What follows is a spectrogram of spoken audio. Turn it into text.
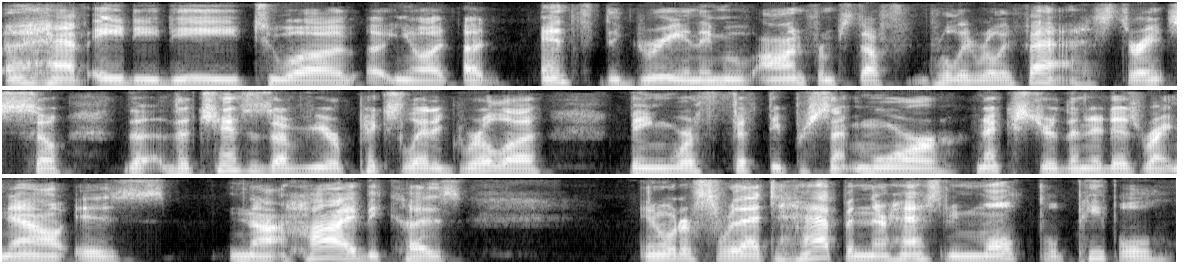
uh, have ADD to a, a you know a, a, nth degree, and they move on from stuff really really fast, right? So the the chances of your pixelated gorilla being worth 50% more next year than it is right now is not high because in order for that to happen, there has to be multiple people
